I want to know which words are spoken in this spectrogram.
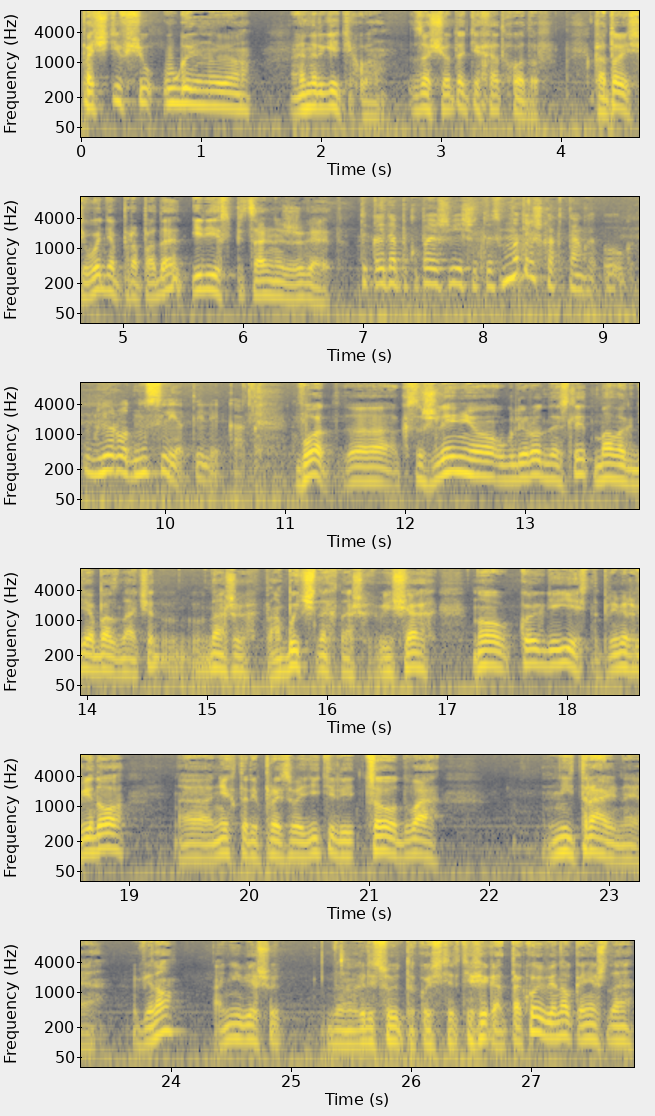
почти всю угольную энергетику за счет этих отходов которые сегодня пропадают или их специально сжигают. Ты когда покупаешь вещи, ты смотришь, как там углеродный след или как? Вот, э, к сожалению, углеродный след мало где обозначен в наших обычных наших вещах, но кое-где есть. Например, вино, э, некоторые производители СО2 нейтральное вино, они вешают, рисуют такой сертификат. Такое вино, конечно,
